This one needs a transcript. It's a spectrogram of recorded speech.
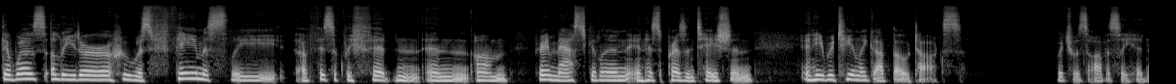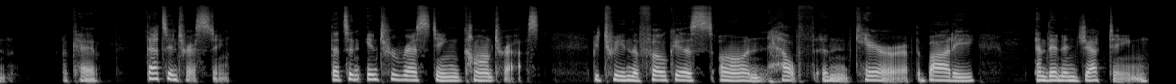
there was a leader who was famously uh, physically fit and, and um, very masculine in his presentation, and he routinely got Botox, which was obviously hidden. Okay, that's interesting. That's an interesting contrast between the focus on health and care of the body and then injecting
